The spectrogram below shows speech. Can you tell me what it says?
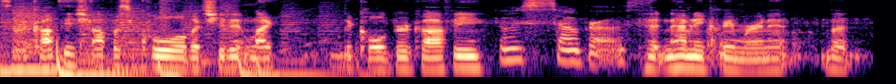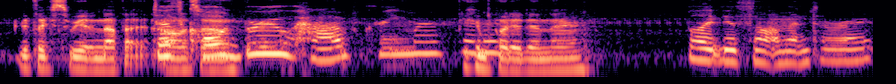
So the coffee shop was cool, but she didn't like the cold brew coffee. It was so gross. It didn't have any creamer in it, but it's like sweet enough Does cold own. brew have creamer? You can it? put it in there. But like it's not meant to, right?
